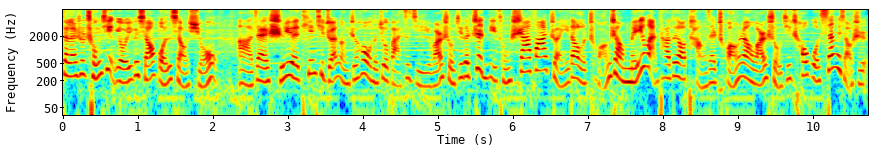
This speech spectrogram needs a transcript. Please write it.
再来说重庆有一个小伙子小熊啊，在十月天气转冷之后呢，就把自己玩手机的阵地从沙发转移到了床上，每晚他都要躺在床上玩手机超过三个小时。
